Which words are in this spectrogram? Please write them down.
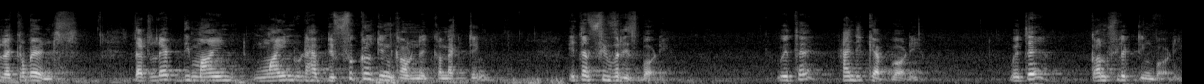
recommends that let the mind mind would have difficulty in connecting with a feverish body with a handicapped body, with a conflicting body.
